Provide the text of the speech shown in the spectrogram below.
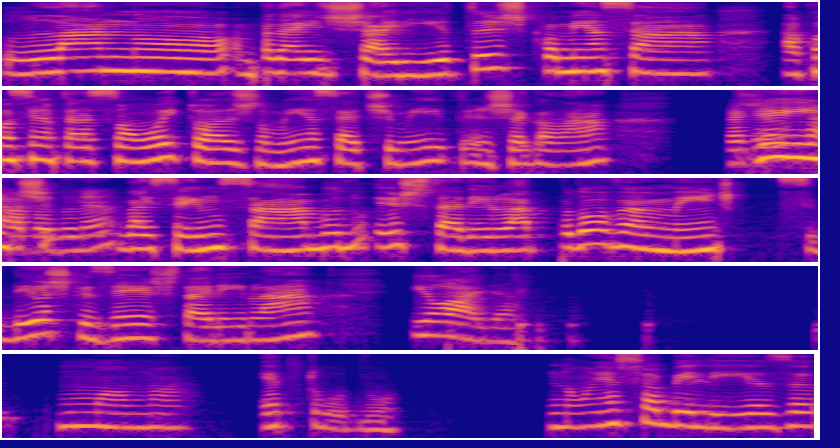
lá no Praia de Charitas. Começa a, a concentração 8 horas da manhã, 7 e meia, então a gente chega lá. Vai Gente, sábado, né? vai sair no sábado. Eu estarei lá, provavelmente, se Deus quiser, estarei lá. E olha, mama é tudo. Não é só beleza,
